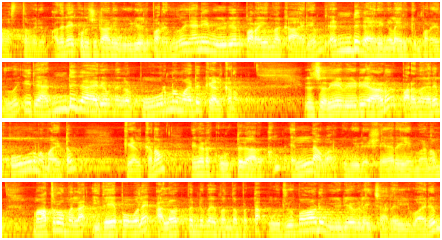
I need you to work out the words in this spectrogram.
അവസ്ഥ വരും. അതിനെക്കുറിച്ചിട്ടാണ് ഈ വീഡിയോയിൽ പറയുന്നത്. ഞാൻ ഈ വീഡിയോയിൽ പറയുന്ന കാര്യം രണ്ട് കാര്യങ്ങളായിരിക്കും പറയുന്നത്. ഈ രണ്ട് കാര്യവും നിങ്ങൾ പൂർണമായിട്ട് കേൾക്കണം. ഇത് ചെറിയ വീഡിയോ ആണ്. പറയുന്ന കാര്യം പൂർണമായിട്ടും കേൾക്കണം. നിങ്ങളുടെ കൂട്ടുകാർക്കും എല്ലാവർക്കും വീഡിയോ ഷെയർ ചെയ്യും വേണം. മാത്രവുമല്ല ഇതേപോലെ അലോട്ട്മെന്റുമായി ബന്ധപ്പെട്ട ഒരുപാട് വീഡിയോകൾ ഈ ചാനലിൽ വരും.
